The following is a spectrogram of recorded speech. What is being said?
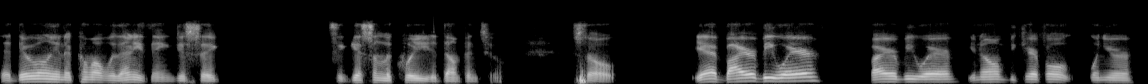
that they're willing to come up with anything just to to get some liquidity to dump into. So, yeah, buyer beware, buyer beware. You know, be careful when you're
